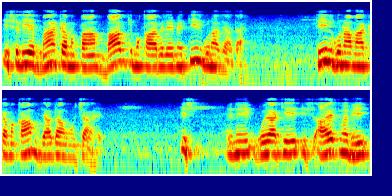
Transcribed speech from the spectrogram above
اس لیے ماں کا مقام باپ کے مقابلے میں تین گنا زیادہ ہے۔ تین گنا ماں کا مقام زیادہ اونچا ہے۔ اس یعنی گویا کہ اس آیت میں بھی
